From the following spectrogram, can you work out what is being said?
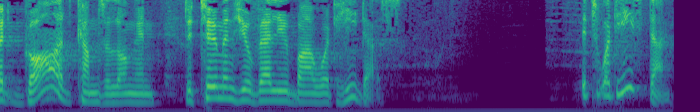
But God comes along and determines your value by what He does. It's what He's done.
